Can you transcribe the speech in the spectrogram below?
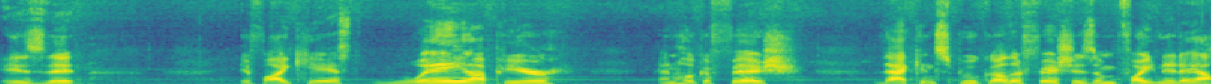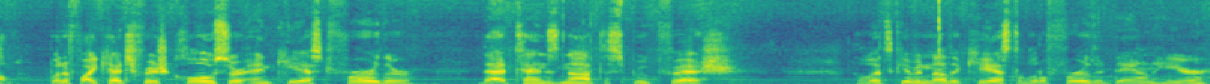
is that if I cast way up here and hook a fish, that can spook other fish as I'm fighting it out. But if I catch fish closer and cast further, that tends not to spook fish. So let's give another cast a little further down here.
